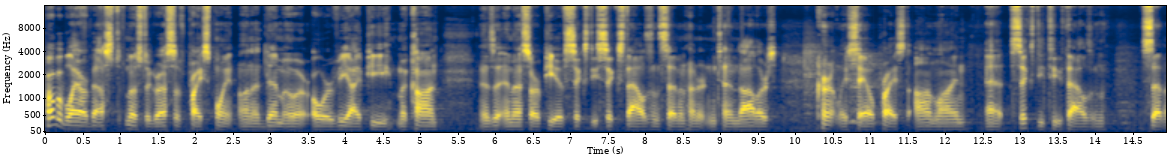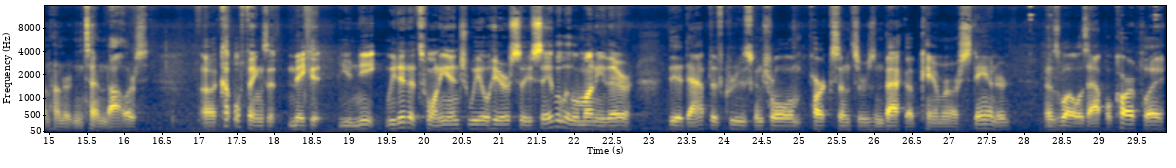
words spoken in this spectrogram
probably our best, most aggressive price point on a demo or, or VIP Macan. It has an MSRP of $66,710, currently sale priced online at $62,710. A couple things that make it unique. We did a 20 inch wheel here, so you save a little money there. The adaptive cruise control, park sensors, and backup camera are standard, as well as Apple CarPlay,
